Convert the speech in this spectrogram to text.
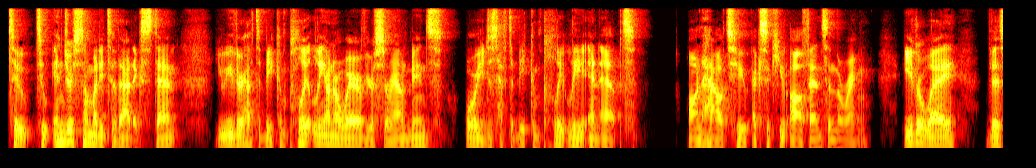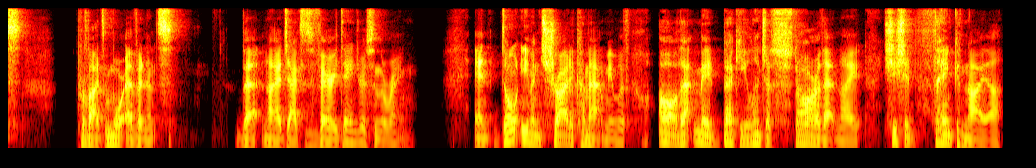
To to injure somebody to that extent, you either have to be completely unaware of your surroundings or you just have to be completely inept on how to execute offense in the ring. Either way, this provides more evidence that Nia Jax is very dangerous in the ring. And don't even try to come at me with, oh, that made Becky Lynch a star that night. She should thank Nia.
